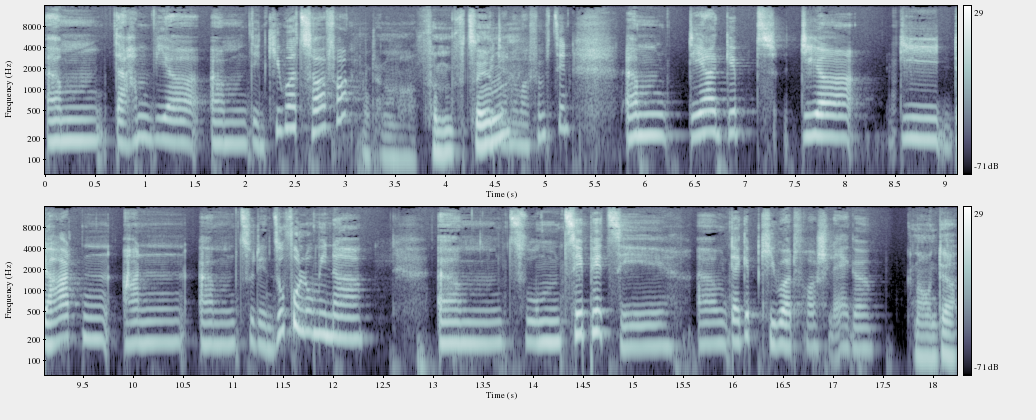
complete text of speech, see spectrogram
Ähm, da haben wir ähm, den Keyword Surfer. Mit der Nummer 15. Mit der Nummer 15. Ähm, der gibt dir die Daten an ähm, zu den Sofolumina, ähm, zum CPC, ähm, der gibt Keyword-Vorschläge. Genau, und der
